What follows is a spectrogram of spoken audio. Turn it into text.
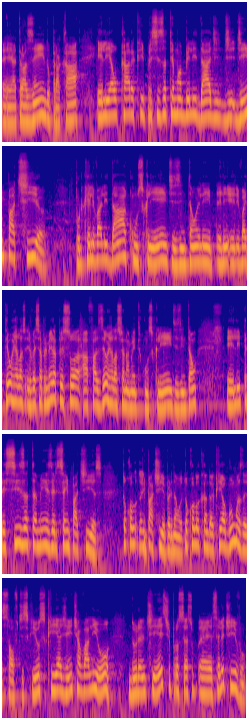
é, trazendo para cá. Ele é o cara que precisa ter uma habilidade de, de empatia porque ele vai lidar com os clientes, então ele, ele, ele vai ter o ele vai ser a primeira pessoa a fazer o relacionamento com os clientes, então ele precisa também exercer empatias. Tô, empatia, perdão. Eu tô colocando aqui algumas das soft skills que a gente avaliou durante este processo é, seletivo.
